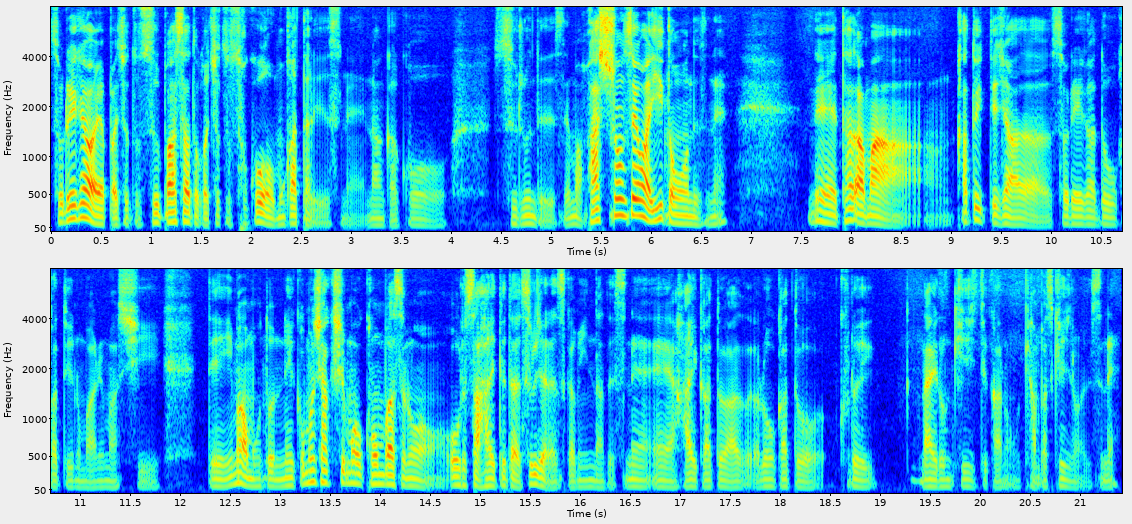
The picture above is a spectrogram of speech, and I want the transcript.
それ以外はやっぱりちょっとスーパースターとかちょっと底が重かったりですね、なんかこう、するんでですね、まあファッション性はいいと思うんですね。で、ただまあ、かといってじゃあ、それがどうかっていうのもありますし、で、今はもっと猫も杓子もコンバースのオールスター履いてたりするじゃないですか、みんなですね。えー、ハイカットはローカット、黒いナイロン生地っていうか、あの、キャンバス生地のですね。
